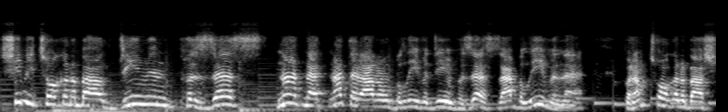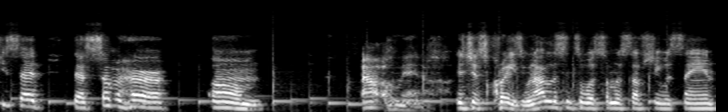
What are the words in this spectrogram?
she be talking about demon possessed. Not that not that I don't believe in demon possessed. I believe in that. But I'm talking about. She said that some of her um oh man, it's just crazy. When I listen to what some of the stuff she was saying,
